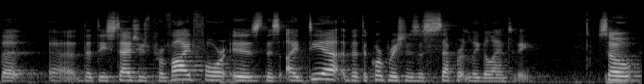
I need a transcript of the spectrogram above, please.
that uh, that these statutes provide for is this idea that the corporation is a separate legal entity. So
